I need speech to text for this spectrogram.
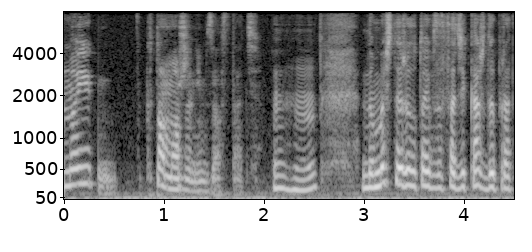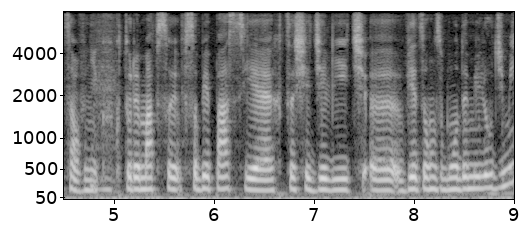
No i kto może nim zostać? Mhm. No myślę, że tutaj w zasadzie każdy pracownik, który ma w sobie pasję, chce się dzielić e, wiedzą z młodymi ludźmi,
